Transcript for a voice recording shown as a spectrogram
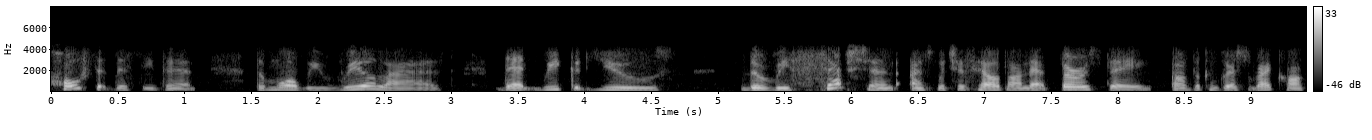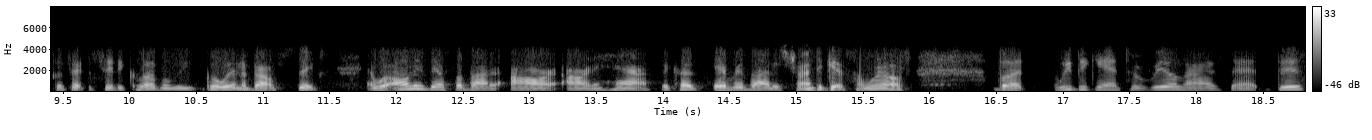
hosted this event the more we realized that we could use the reception which is held on that Thursday of the Congressional Black Caucus at the City Club and we go in about six and we're only there for about an hour, hour and a half because everybody's trying to get somewhere else. But we began to realize that this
